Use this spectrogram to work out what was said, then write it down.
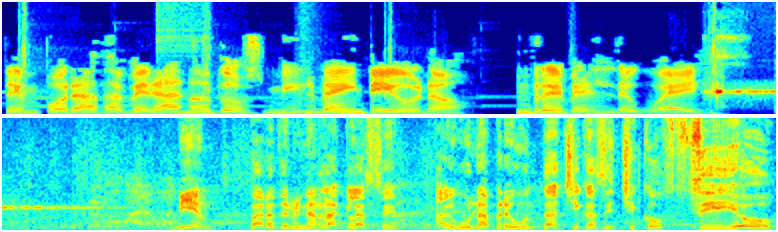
temporada verano 2021. Rebelde Way. Bien, para terminar la clase, ¿alguna pregunta chicas y chicos? Sí, yo.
